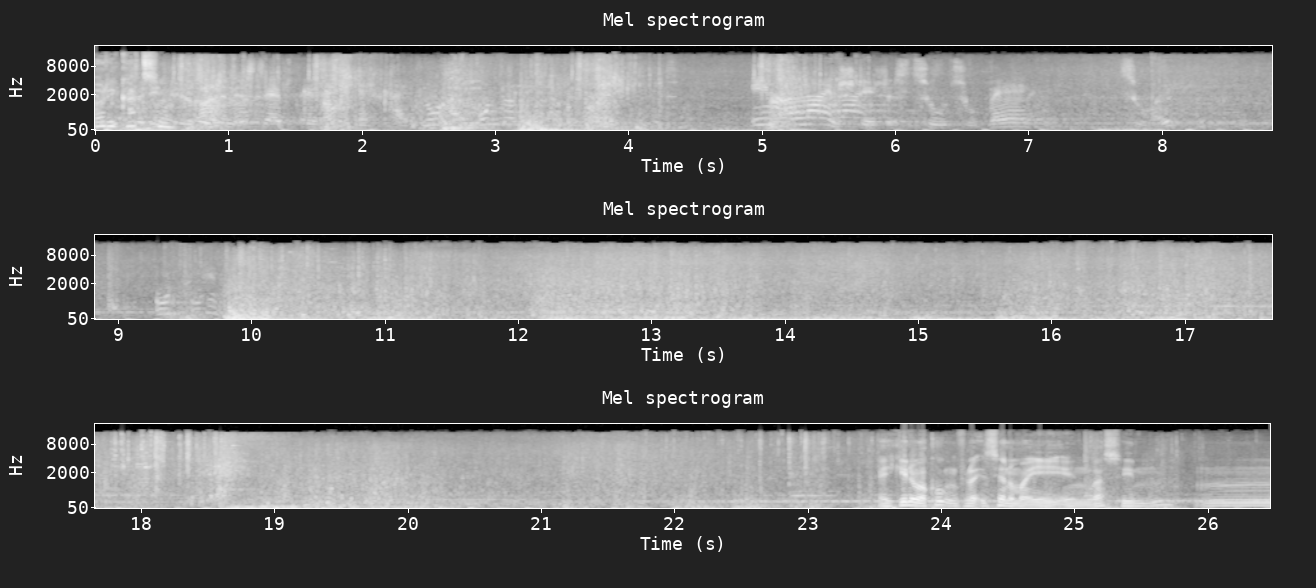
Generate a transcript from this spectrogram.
Oh, die Katze. Ihm allein steht es zu, zu wägen, zu richten und hinzunehmen. Ja, ich gehe nochmal gucken. Vielleicht ist ja nochmal eh irgendwas hinten. Hm.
